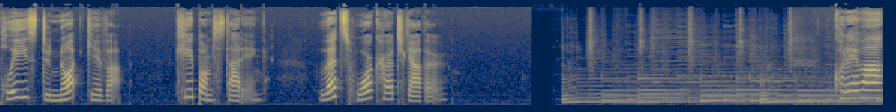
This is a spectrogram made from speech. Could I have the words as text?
please do not give up. Keep on studying. Let's work hard together. これは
